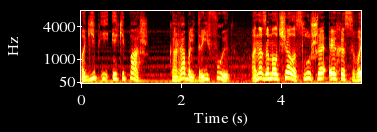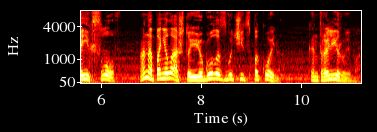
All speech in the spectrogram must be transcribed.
погиб и экипаж. Корабль дрейфует. Она замолчала, слушая эхо своих слов. Она поняла, что ее голос звучит спокойно, контролируемо.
